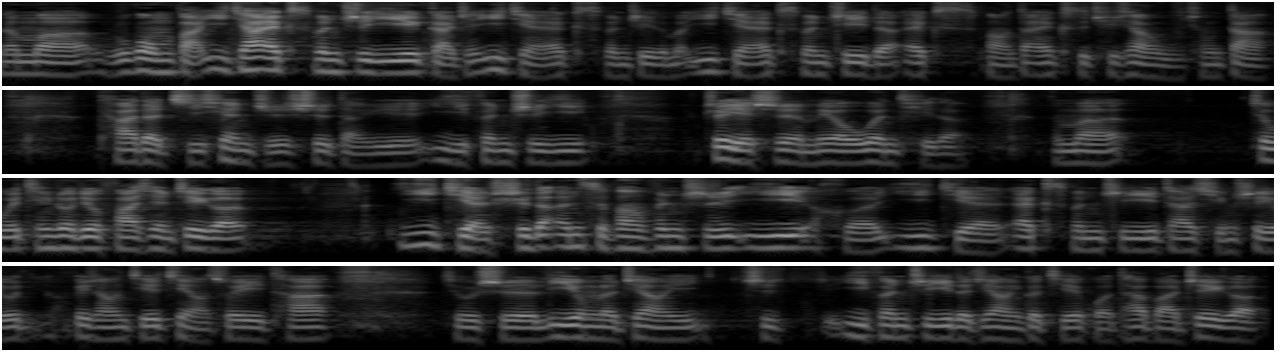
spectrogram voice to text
那么，如果我们把一加 x 分之一改成一减 x 分之一，那么一减 x 分之一的 x 方，当 x 趋向无穷大，它的极限值是等于 e 分之一，这也是没有问题的。那么，这位听众就发现这个一减十的 n 次方分之一和一减 x 分之一，它形式有非常接近啊，所以它就是利用了这样一之一分之一的这样一个结果，它把这个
